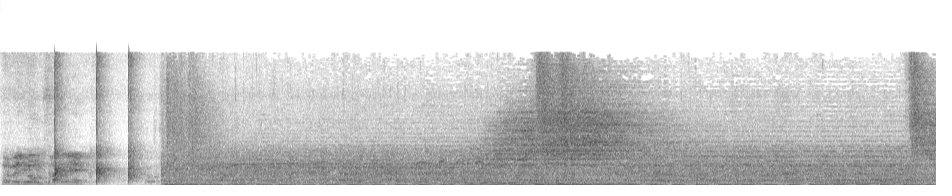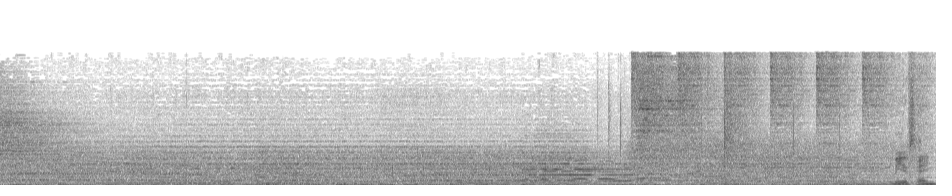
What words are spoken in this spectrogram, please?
Kommt Jungs, alle! Wir haben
